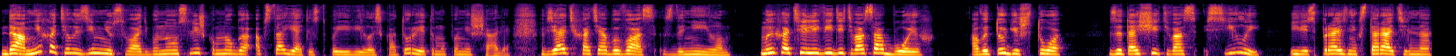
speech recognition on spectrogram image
Да, мне хотелось зимнюю свадьбу, но слишком много обстоятельств появилось, которые этому помешали. Взять хотя бы вас с Даниилом. Мы хотели видеть вас обоих. А в итоге что? Затащить вас силой и весь праздник старательно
